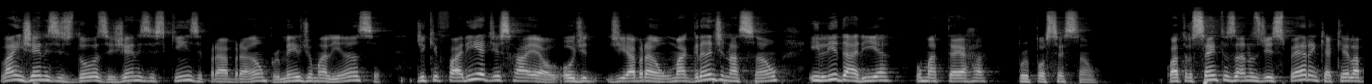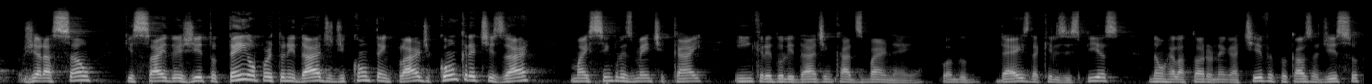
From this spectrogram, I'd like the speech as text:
lá em Gênesis 12, Gênesis 15 para Abraão, por meio de uma aliança, de que faria de Israel ou de, de Abraão uma grande nação e lhe daria uma terra por possessão. 400 anos de espera em que aquela geração que sai do Egito tem oportunidade de contemplar, de concretizar, mas simplesmente cai em incredulidade em Cades Barneia. Quando dez daqueles espias dão um relatório negativo e por causa disso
